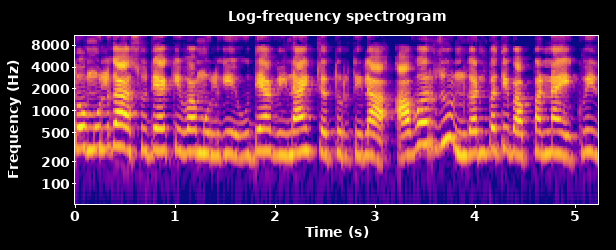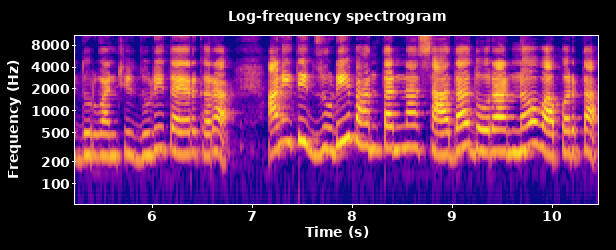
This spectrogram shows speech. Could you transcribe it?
तो मुलगा असू द्या किंवा मुलगी उद्या विनायक चतुर्थीला आवर्जून गणपती बाप्पांना एकवीस दुर्वांची जुडी तयार करा. आणि ती जुडी बांधताना साधा दोरा न वापरता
